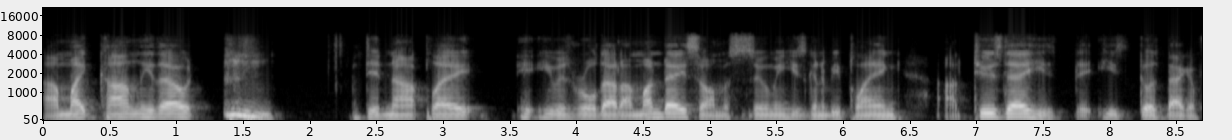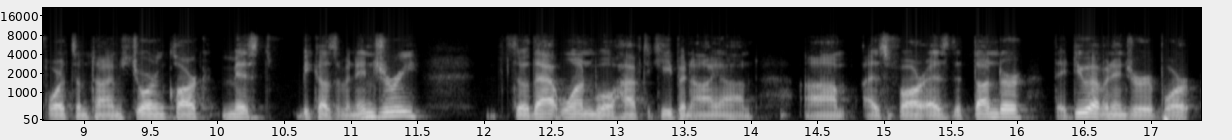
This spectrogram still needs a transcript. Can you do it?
Uh, Mike Conley though did not play. He, was ruled out on Monday, so I'm assuming he's going to be playing uh, Tuesday. He he goes back and forth sometimes. Jordan Clark missed because of an injury, so that one we'll have to keep an eye on. Um, as far as the Thunder, they do have an injury report.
